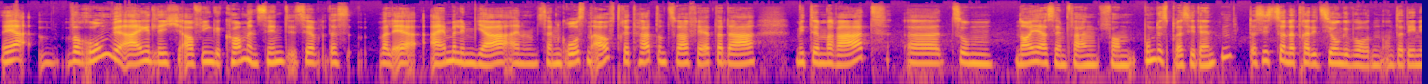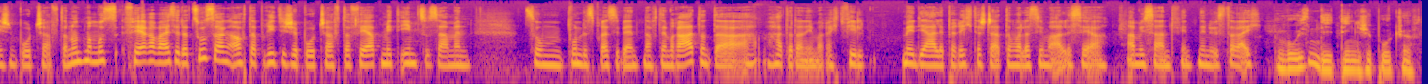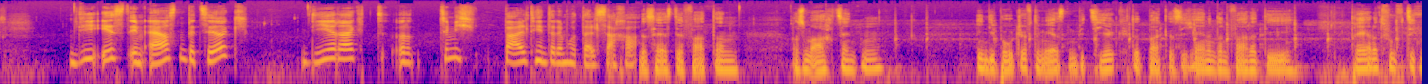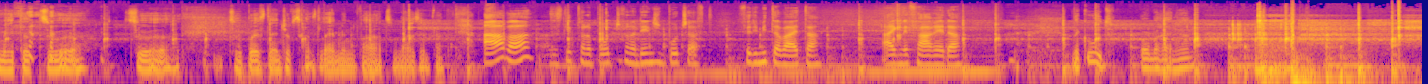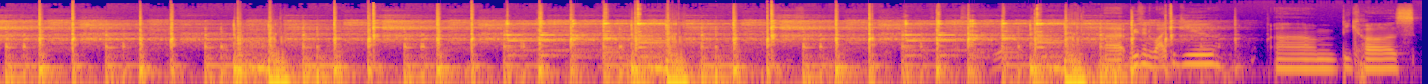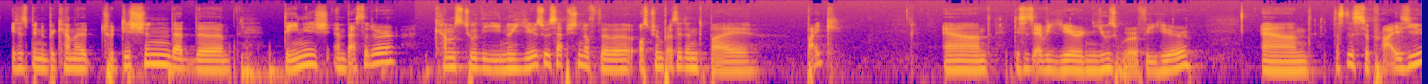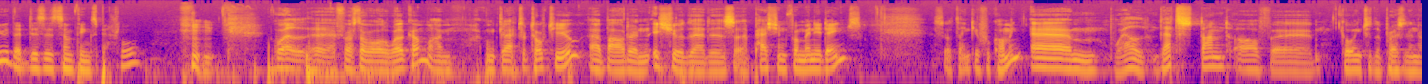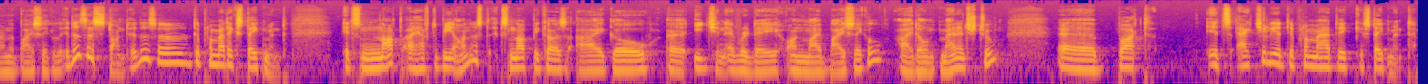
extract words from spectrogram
Naja, warum wir eigentlich auf ihn gekommen sind, ist ja, dass, weil er einmal im Jahr einen, seinen großen Auftritt hat und zwar fährt er da mit dem Rad äh, zum Neujahrsempfang vom Bundespräsidenten. Das ist zu einer Tradition geworden unter dänischen Botschaftern. Und man muss fairerweise dazu sagen, auch der britische Botschafter fährt mit ihm zusammen zum Bundespräsidenten auf dem Rad und da hat er dann immer recht viel mediale Berichterstattung, weil das immer alle sehr amüsant finden in Österreich. Wo ist denn die dänische Botschaft? Die ist im ersten Bezirk direkt oder ziemlich bald hinter dem Hotel Sacher. Das heißt, er fährt dann aus dem 18. in die Botschaft im ersten Bezirk, dort packt er sich ein und dann fährt er die 350 Meter zur, zur, zur Präsidentschaftskanzlei mit dem Fahrrad zum Neusempfang. Aber es gibt von der, von der dänischen Botschaft für die Mitarbeiter eigene Fahrräder. Na gut, wollen wir reinhören? We've invited you um, because it has been become a tradition that the Danish ambassador comes to the New Year's reception of the Austrian president by bike. And this is every year newsworthy here. And does this surprise you that this is something special? well, uh, first of all, welcome. I'm, I'm glad to talk to you about an issue that is a passion for many Danes. So thank you for coming. Um, well, that stunt of uh, going to the president on a bicycle, it is a stunt. It is a diplomatic statement. It's not, I have to be honest, it's not because I go uh, each and every day on my bicycle. I don't manage to. Uh, but it's actually a diplomatic statement.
